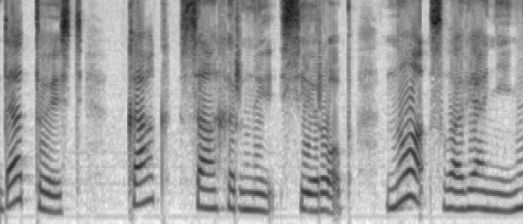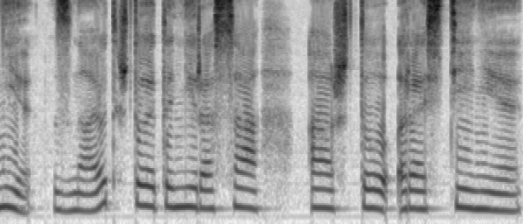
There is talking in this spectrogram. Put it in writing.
да, то есть как сахарный сироп. Но славяне не знают, что это не роса, а что растения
